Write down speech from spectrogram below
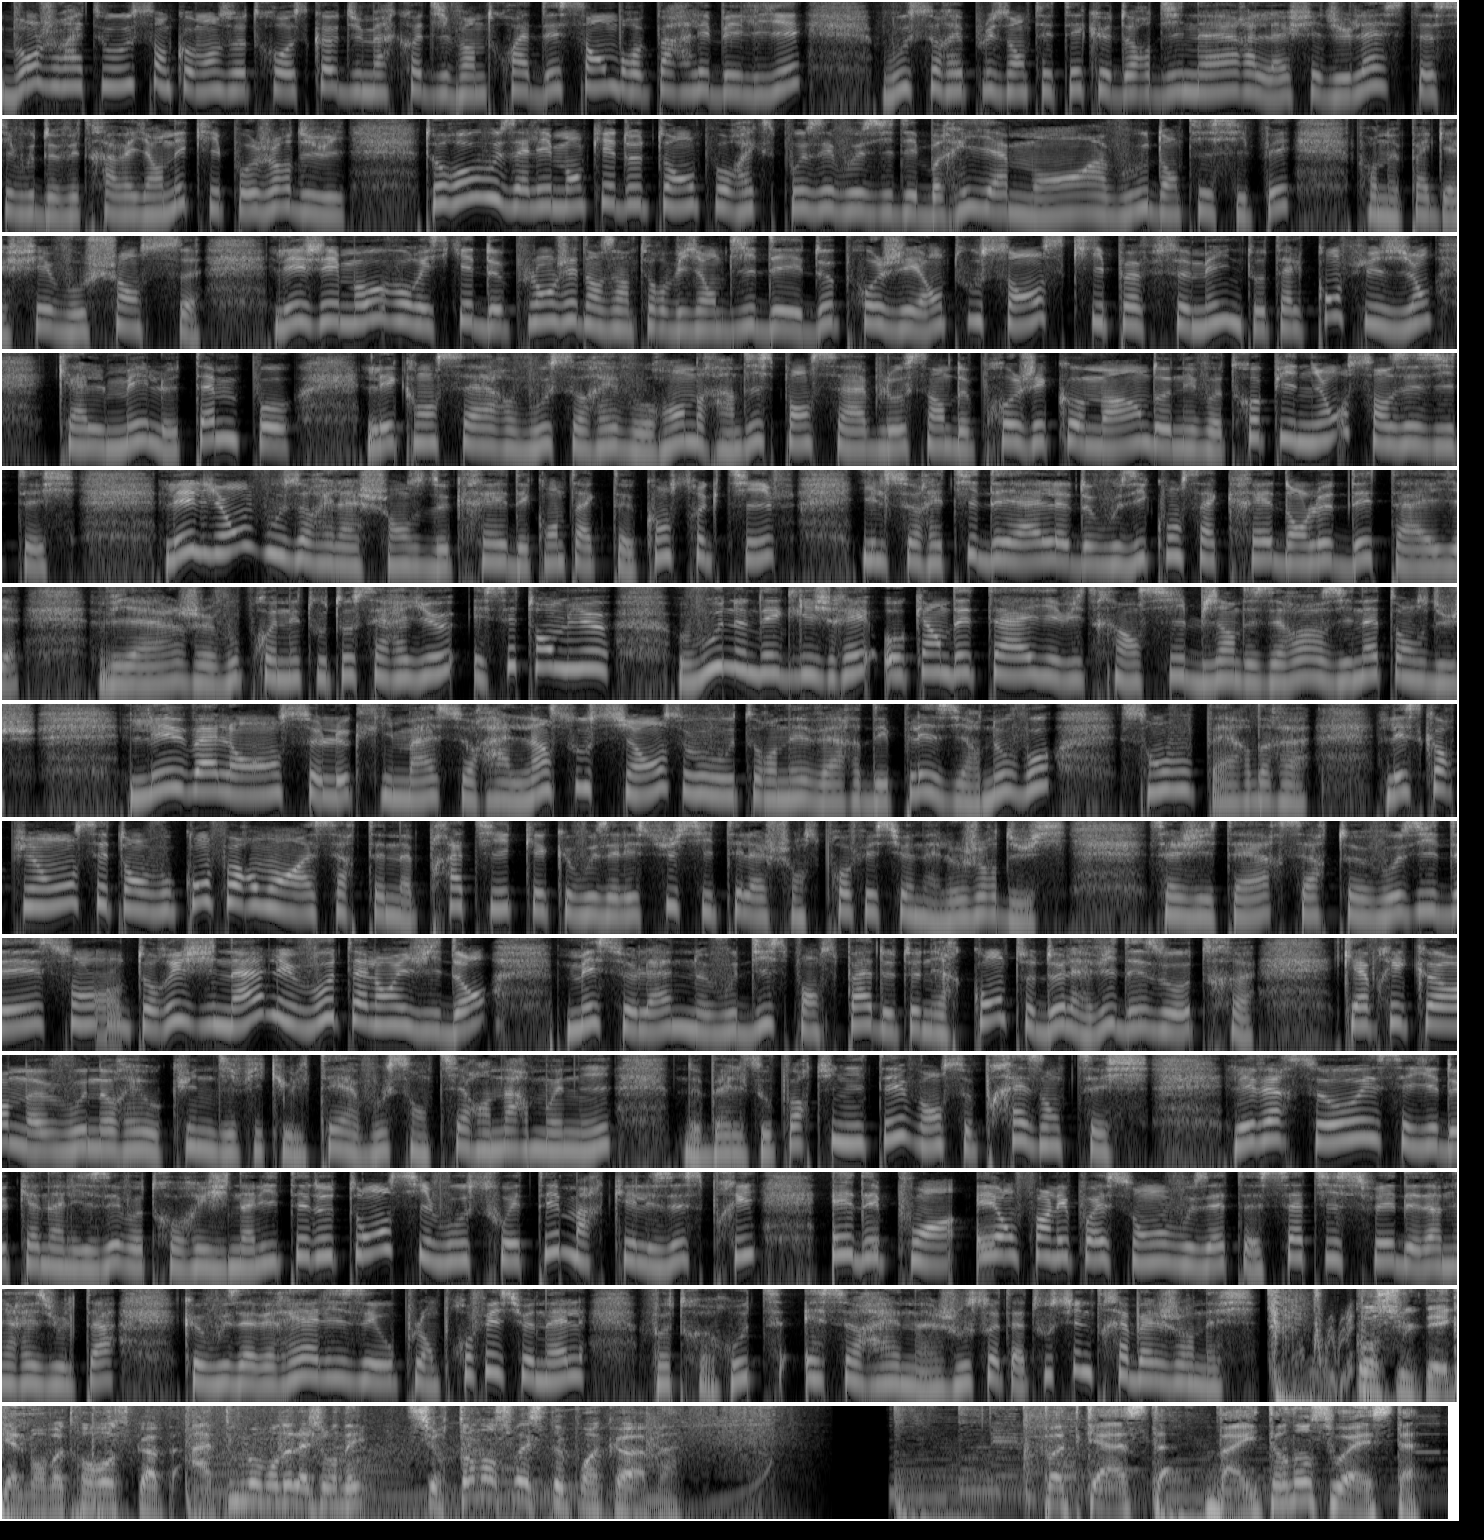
Bonjour à tous, on commence votre horoscope du mercredi 23 décembre par les béliers. Vous serez plus entêté que d'ordinaire, lâchez du lest si vous devez travailler en équipe aujourd'hui. Taureau, vous allez manquer de temps pour exposer vos idées brillamment, à vous d'anticiper pour ne pas gâcher vos chances. Les gémeaux, vous risquez de plonger dans un tourbillon d'idées et de projets en tous sens qui peuvent semer une totale confusion, calmer le tempo. Les cancers, vous saurez vous rendre indispensable au sein de projets communs, donnez votre opinion sans hésiter. Les lions, vous aurez la chance de créer des contacts constructifs. Il serait idéal de vous y consacrer dans le détail. Vierge, vous prenez tout au sérieux et c'est tant mieux. Vous ne négligerez aucun détail, éviterez ainsi bien des erreurs inattendues. Les balances, le climat sera l'insouciance. Vous vous tournez vers des plaisirs nouveaux sans vous perdre. Les scorpions, c'est en vous conformant à certaines pratiques que vous allez susciter la chance professionnelle aujourd'hui. Sagittaire, certes, vos idées sont originales et vos talents évidents, mais cela ne vous dispense pas de tenir compte de la vie des autres. Capricorne, vous n'aurez aucune difficulté à vous sentir en harmonie. De belles opportunités vont se présenter. Les Verseaux, essayez de canaliser votre originalité de ton si vous souhaitez marquer les esprits et des points. Et enfin les Poissons, vous êtes satisfait des derniers résultats que vous avez réalisés au plan professionnel. Votre route est sereine. Je vous souhaite à tous une très belle journée. Consultez également votre horoscope à tout moment de la journée sur tendanceouest.com. Podcast by Tendance Ouest.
